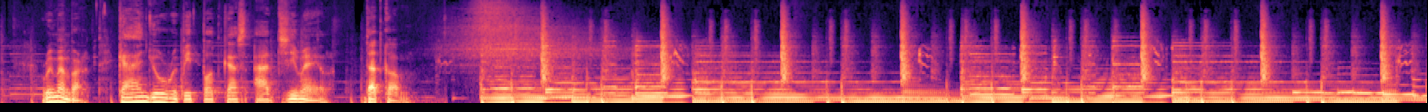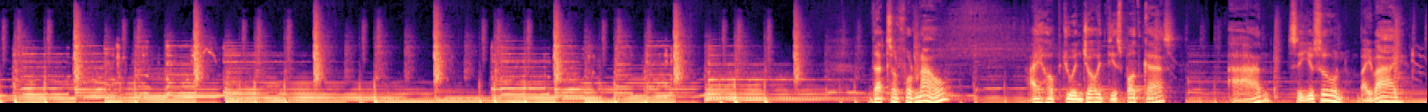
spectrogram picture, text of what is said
Remember, can you repeat podcast at gmail.com? That's all for now. I hope you enjoyed this podcast and see you soon. Bye bye.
